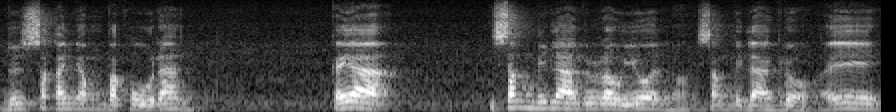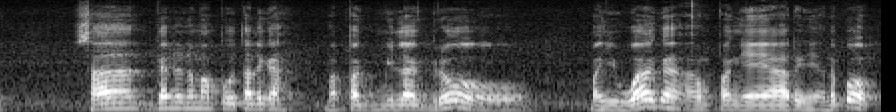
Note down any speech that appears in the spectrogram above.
doon sa kanyang bakuran. Kaya isang milagro raw yon, no? isang milagro. Eh, sa gano'n naman po talaga, mapagmilagro o mahiwaga ang pangyayari. Ano po?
